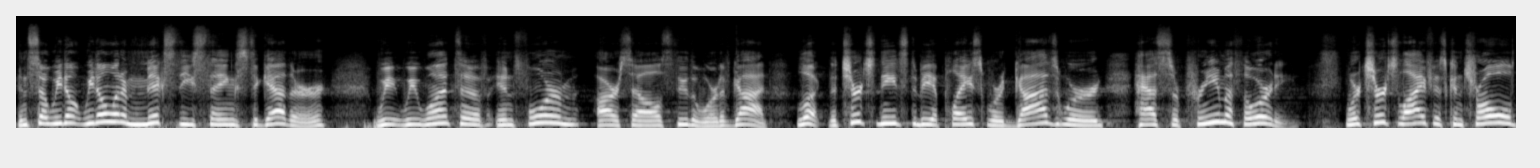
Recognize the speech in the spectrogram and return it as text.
And so we don't we don't want to mix these things together. We we want to inform ourselves through the word of God. Look, the church needs to be a place where God's word has supreme authority where church life is controlled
